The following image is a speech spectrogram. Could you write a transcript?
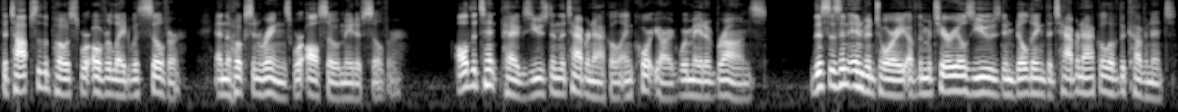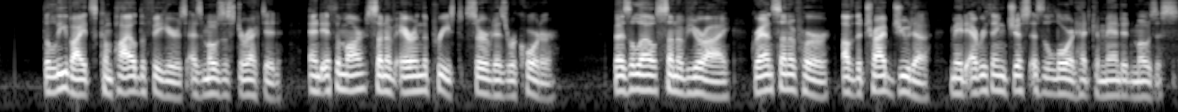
The tops of the posts were overlaid with silver, and the hooks and rings were also made of silver. All the tent pegs used in the tabernacle and courtyard were made of bronze. This is an inventory of the materials used in building the tabernacle of the covenant. The Levites compiled the figures as Moses directed, and Ithamar, son of Aaron the priest, served as recorder. Bezalel, son of Uri, grandson of Hur, of the tribe Judah, made everything just as the Lord had commanded Moses.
